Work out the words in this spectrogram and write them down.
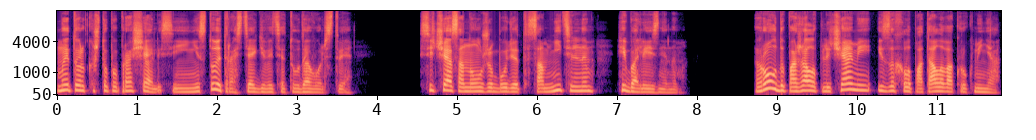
Мы только что попрощались, и не стоит растягивать это удовольствие. Сейчас оно уже будет сомнительным и болезненным». Роуда пожала плечами и захлопотала вокруг меня,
